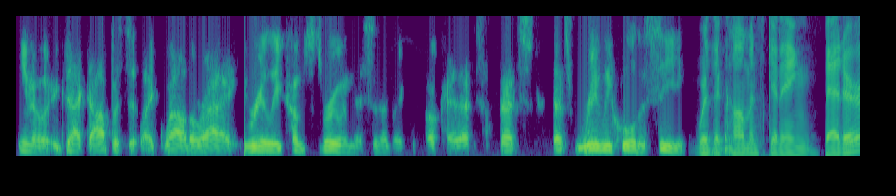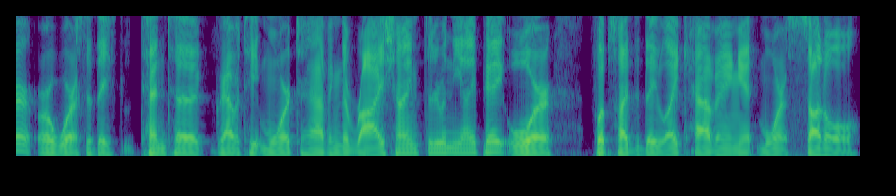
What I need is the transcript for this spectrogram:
you know exact opposite. Like, wow, the rye really comes through in this, and I was like, okay, that's that's that's really cool to see. were the comments getting better or worse did they tend to gravitate more to having the rye shine through in the ipa or flip side did they like having it more subtle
